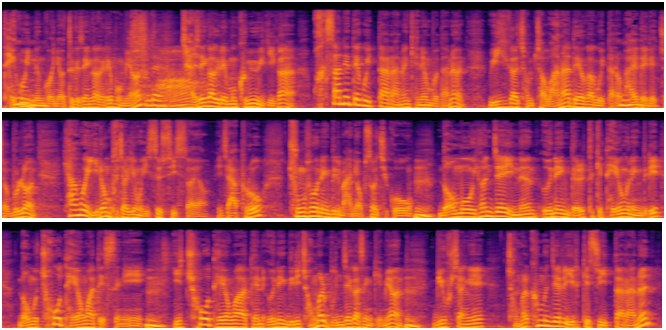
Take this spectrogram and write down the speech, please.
되고 있는 거니 어떻게 생각을 해보면 네. 잘 생각을 해보면 금융위기가 확산이 되고 있다라는 개념보다는 위기가 점차 완화되어 가고 있다고 봐야 되겠죠. 물론 향후에 이런 부작용은 있을 수 있어요. 이제 앞으로 중소은행들이 많이 없어지고 음. 너무 현재 있는 은행들 특히 대형은행들이 너무 초대형화 됐으니 음. 이 초대형화 된 은행들이 정말 문제가 생기면 음. 미국 시장에 정말 큰 문제를 일으킬 수 있다라는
